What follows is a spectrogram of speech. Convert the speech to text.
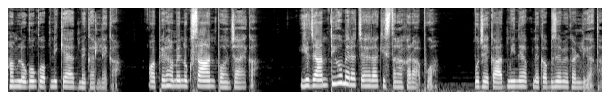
हम लोगों को अपनी कैद में कर लेगा और फिर हमें नुकसान पहुंचाएगा। ये जानती हो मेरा चेहरा किस तरह ख़राब हुआ? मुझे एक आदमी ने अपने कब्ज़े में कर लिया था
